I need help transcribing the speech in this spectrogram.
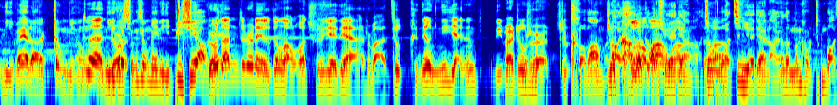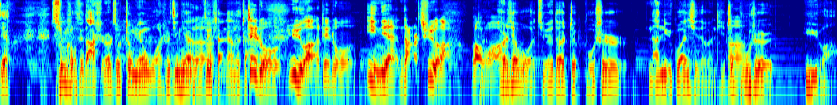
你为了证明你对比如的雄性魅力，你必须要这个比如咱们就是那个跟老罗去夜店是吧？就肯定你眼睛里边就是就就渴望嘛。就老杨就跟我去夜店嘛就我进夜店，老杨在门口吞宝剑，胸口碎大石，就证明我是今天最闪亮的仔。这种欲望、这种意念哪儿去了，老罗？而且我觉得这不是男女关系的问题，这嗯不是欲望，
